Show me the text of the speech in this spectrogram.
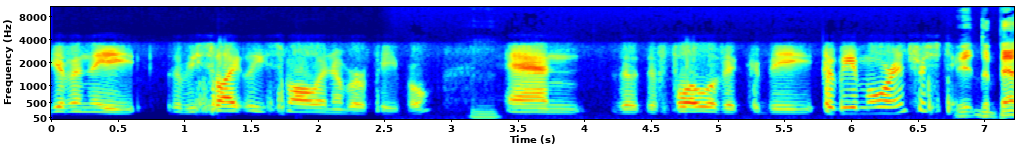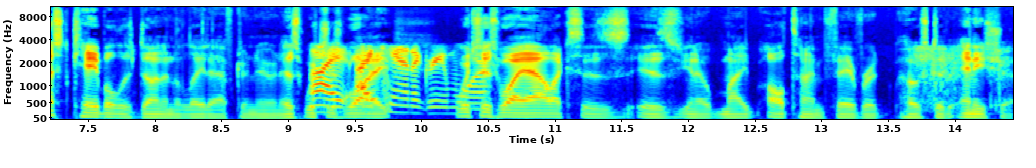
given the there'll be slightly smaller number of people hmm. and the the flow of it could be could be more interesting. It- the best cable is done in the late afternoon, as which I- is why I can't agree more. Which is why Alex is is you know my all time favorite host of any show.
